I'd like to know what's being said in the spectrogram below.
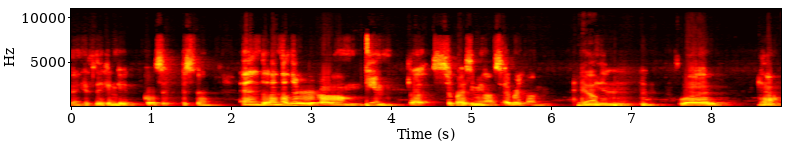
if they can get consistent. And another um, team that surprising me was Everton. Yeah. I mean, well, yeah.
